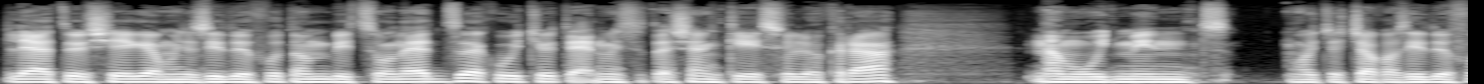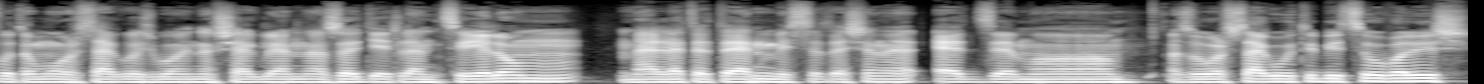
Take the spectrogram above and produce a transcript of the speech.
lehetőségem, hogy az időfutam bicón edzek, úgyhogy természetesen készülök rá. Nem úgy, mint hogyha csak az időfutam országos bajnokság lenne az egyetlen célom, mellette természetesen edzem a, az országúti bicóval is,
